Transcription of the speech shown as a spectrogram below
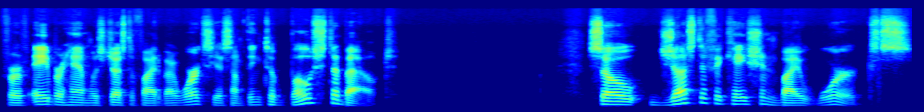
For if Abraham was justified by works, he has something to boast about. So justification by works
